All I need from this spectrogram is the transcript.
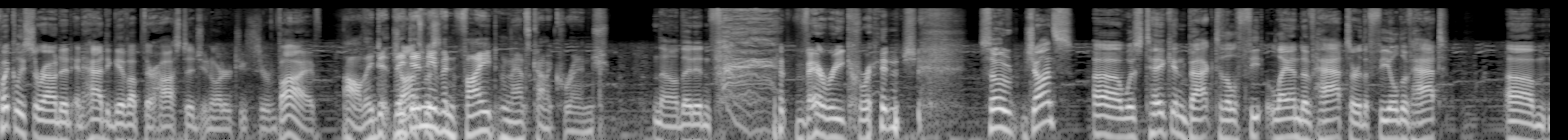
quickly surrounded and had to give up their hostage in order to survive. Oh, they did. They Johnse didn't was- even fight, and that's kind of cringe. No, they didn't. Very cringe. So Johnse uh, was taken back to the fe- land of Hat or the field of Hat, um,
